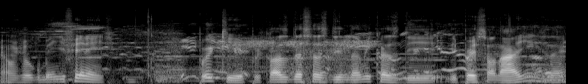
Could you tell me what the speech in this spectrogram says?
É um jogo bem diferente. Por quê? Por causa dessas dinâmicas de, de personagens, né?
